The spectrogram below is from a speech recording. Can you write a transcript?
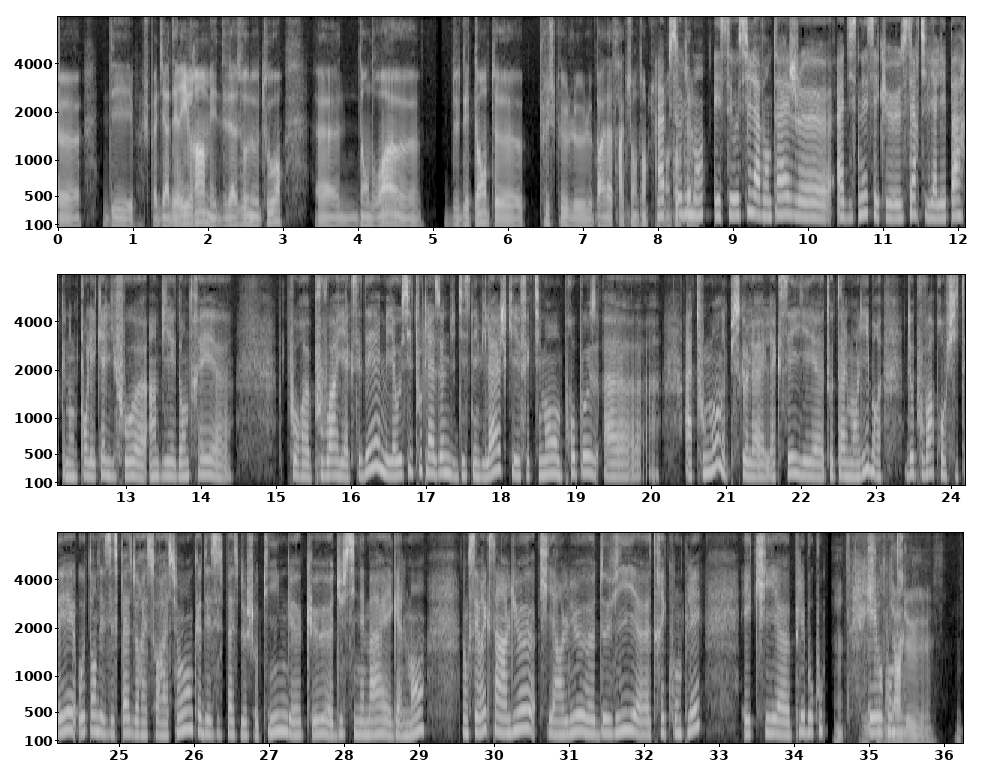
des, je vais pas dire des riverains, mais de la zone autour, d'endroits de détente euh, plus que le, parc d'attractions en tant que Absolument. et c'est aussi l'avantage euh, à Disney, c'est que certes, il y a les parcs donc pour lesquels il faut euh, un billet d'entrée pour pouvoir y accéder, mais il y a aussi toute la zone du Disney Village qui effectivement propose à, tout le monde, puisque l'accès y est totalement libre, de pouvoir profiter autant des espaces de restauration que des espaces de shopping, que du cinéma également. Donc c'est vrai que c'est un lieu qui est un lieu de vie très complet et qui euh, plaît beaucoup. Mmh. Et au contraire du,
